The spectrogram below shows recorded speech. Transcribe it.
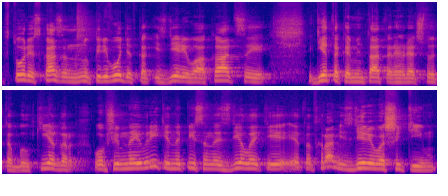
В Торе сказано, ну, переводят как из дерева акации. Где-то комментаторы говорят, что это был кедр. В общем, на иврите написано, сделайте этот храм из дерева шитим.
